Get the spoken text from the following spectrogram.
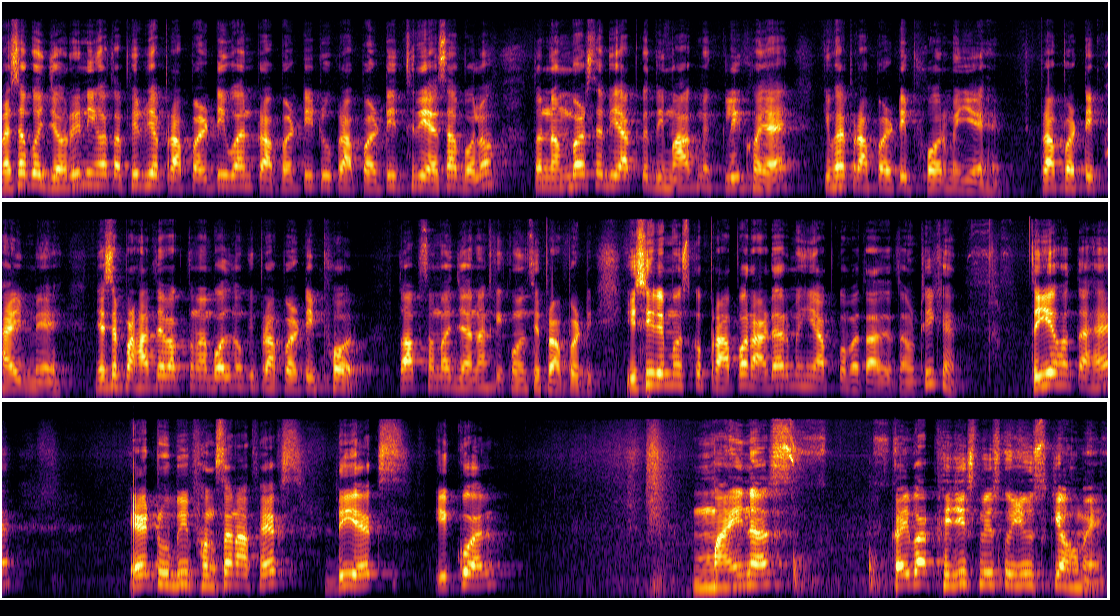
वैसे कोई ज़रूरी नहीं होता फिर भी property one property two property three ऐसा बोलो तो नंबर से भी आपके दिमाग में क्लिक हो जाए कि भाई प्रॉपर्टी फोर में ये है प्रॉपर्टी फाइव में है। जैसे पढ़ाते वक्त मैं बोल दूँ कि प्रॉपर्टी फोर तो आप समझ जाना कि कौन सी प्रॉपर्टी इसीलिए मैं उसको प्रॉपर आर्डर में ही आपको बता देता हूँ, ठीक है? तो ये होता है A to B function of X D X equal minus कई बार फिजिक्स में इसको यूज़ किया हूँ मैं।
